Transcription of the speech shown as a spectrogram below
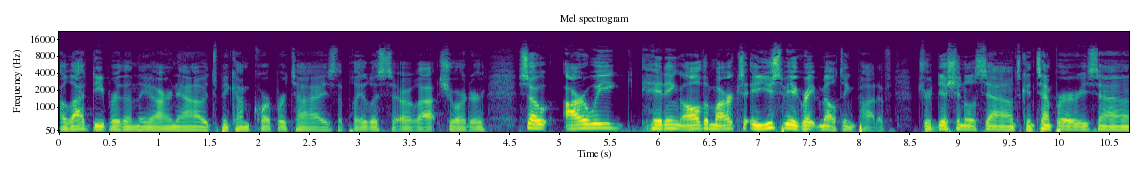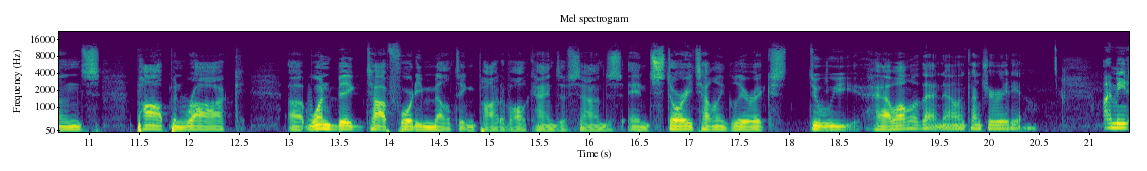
a, lot deeper than they are now. It's become corporatized. The playlists are a lot shorter. So, are we hitting all the marks? It used to be a great melting pot of traditional sounds, contemporary sounds, pop and rock. Uh, one big top 40 melting pot of all kinds of sounds and storytelling lyrics. Do we have all of that now in country radio? I mean,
